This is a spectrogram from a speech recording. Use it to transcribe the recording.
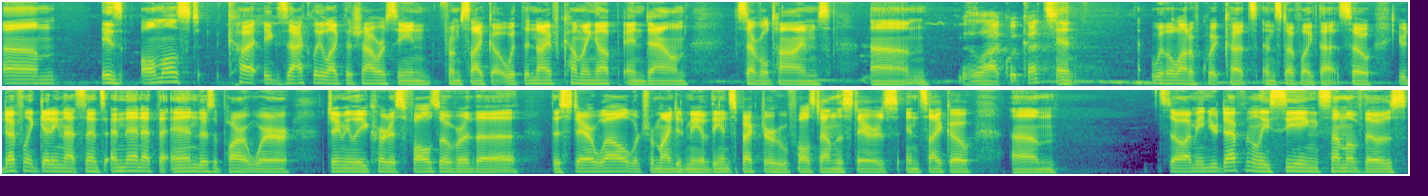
um, is almost cut exactly like the shower scene from Psycho, with the knife coming up and down several times, um, With a lot of quick cuts. and with a lot of quick cuts and stuff like that. So you're definitely getting that sense. And then at the end, there's a part where Jamie Lee Curtis falls over the the stairwell, which reminded me of the inspector who falls down the stairs in Psycho. Um, so I mean, you're definitely seeing some of those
